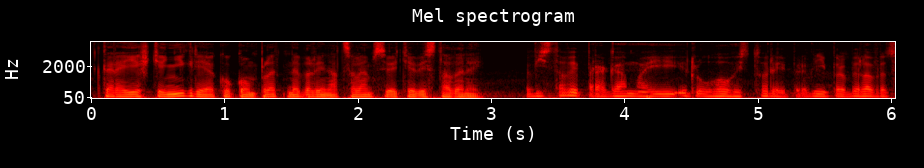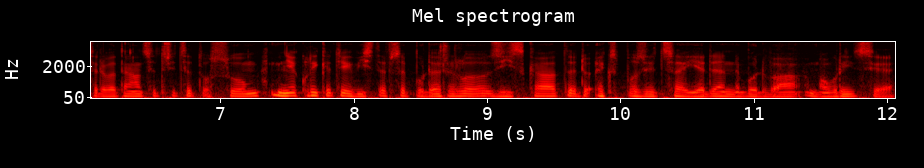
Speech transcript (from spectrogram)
které ještě nikdy jako komplet nebyly na celém světě vystaveny. Výstavy Praga mají dlouhou historii. První proběhla v roce 1938. Několik těch výstav se podařilo získat do expozice jeden nebo dva Mauricie.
